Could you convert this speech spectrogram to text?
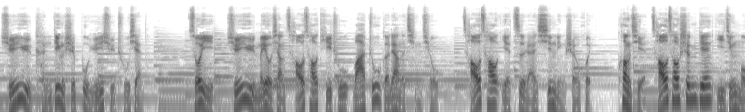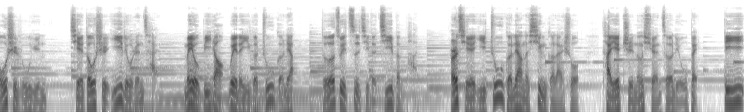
荀彧肯定是不允许出现的。所以，荀彧没有向曹操提出挖诸葛亮的请求，曹操也自然心领神会。况且，曹操身边已经谋士如云，且都是一流人才，没有必要为了一个诸葛亮得罪自己的基本盘。而且，以诸葛亮的性格来说，他也只能选择刘备。第一，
